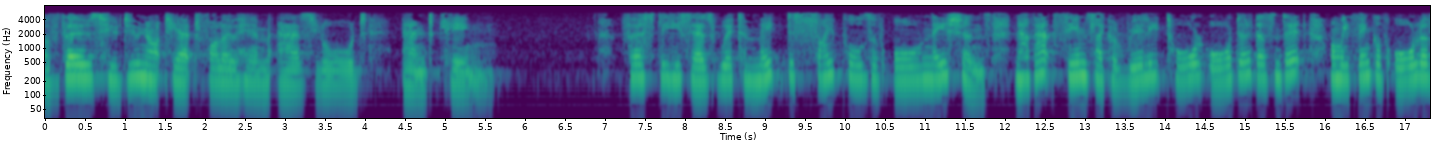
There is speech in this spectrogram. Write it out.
of those who do not yet follow him as Lord and King. Firstly, he says we're to make disciples of all nations. Now that seems like a really tall order, doesn't it? When we think of all of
